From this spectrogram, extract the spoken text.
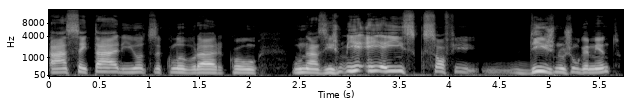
a aceitar e outros a colaborar com o nazismo. E é, é isso que Sophie diz no julgamento,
